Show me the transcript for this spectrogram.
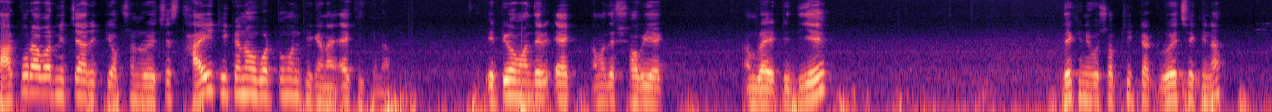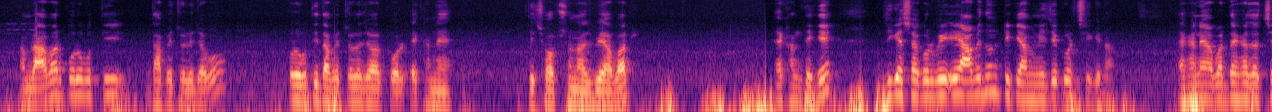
তারপর আবার নিচে আরেকটি অপশন রয়েছে, স্থায়ী ঠিকানা ও বর্তমান ঠিকানা একই কিনা। এটিও আমাদের এক, আমাদের সবই এক। আমরা এটি দিয়ে দেখে নেব সব ঠিকঠাক রয়েছে কিনা। আমরা আবার পরবর্তী ধাপে চলে যাব। পরবর্তী ধাপে চলে যাওয়ার পর এখানে কিছু অপশন আসবে আবার। এখান থেকে জিজ্ঞাসা করবে, এই আবেদনটিকে আমি নিজে করছি কিনা? এখানে আবার দেখা যাচ্ছে,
